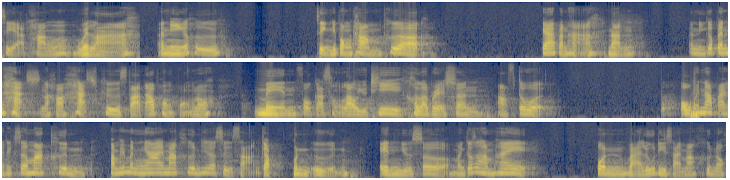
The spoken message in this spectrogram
เสียทั้งเวลา อันนี้ก็คือสิ่งที่ปองทำเพื่อแก้ปัญหานั้น อันนี้ก็เป็น Hatch นะคะ Hatch คือสตาร์ทอัพของปองเนาะ Main โฟกัสของเราอยู่ที่ collaboration afterward open up architecture มากขึ้นทำให้มันง่ายมากขึ้นที่จะสื่อสารกับคนอื่น end user มันก็จะทำให้คน value design มากขึ้นเนาะ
